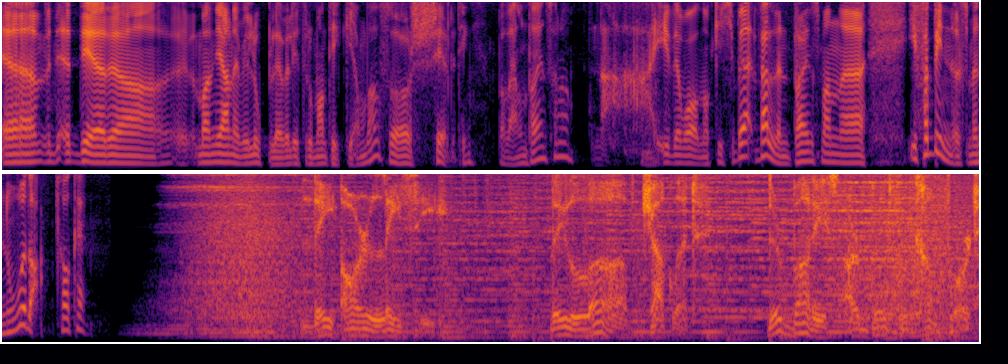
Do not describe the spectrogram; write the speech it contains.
eh, der uh, man gjerne vil oppleve litt romantikk igjen da, så skjer det ting. På Valentine's, eller? Nei, det var nok ikke Valentines, men eh, i forbindelse med noe da. Ok. They are lazy. They love chocolate. Their bodies are built for comfort.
